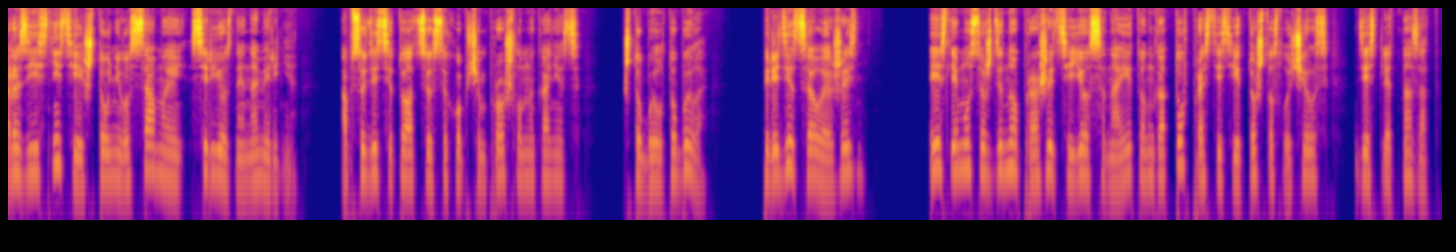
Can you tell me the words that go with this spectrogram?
Разъяснить ей, что у него самые серьезные намерения. Обсудить ситуацию с их общим прошлым, наконец. Что было, то было. Впереди целая жизнь. Если ему суждено прожить ее с Анаит, он готов простить ей то, что случилось 10 лет назад.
